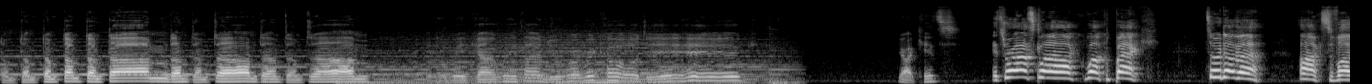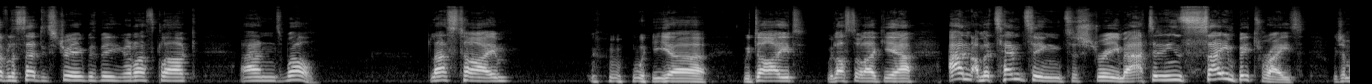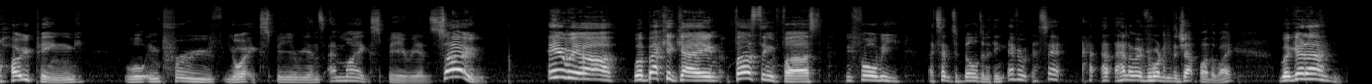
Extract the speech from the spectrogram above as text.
Dum dum dum dum dum dum dum dum dum dum dum dum. Here we go with a new recording. You alright, kids? It's Raasclark! Welcome back to another Ark Survival Ascended stream with me, Raasclark. And, well, last time we uh we died, we lost all our gear, and I'm attempting to stream at an insane bitrate, which I'm hoping will improve your experience and my experience. So, here we are, we're back again. First thing first, before we attempt to build anything, every, say, hello everyone in the chat, by the way. We're gonna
